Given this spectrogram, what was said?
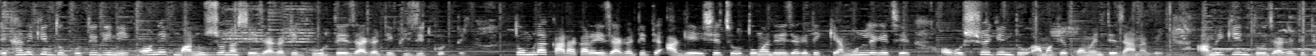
এখানে কিন্তু প্রতিদিনই অনেক মানুষজন আসে জায়গাটি ঘুরতে, জায়গাটি ভিজিট করতে। তোমরা কারা কারা এই জায়গাটিতে আগে এসেছ, তোমাদের এই জায়গাটি কেমন লেগেছে, অবশ্যই কিন্তু আমাকে কমেন্টে জানাবে। আমি কিন্তু জায়গাটিতে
